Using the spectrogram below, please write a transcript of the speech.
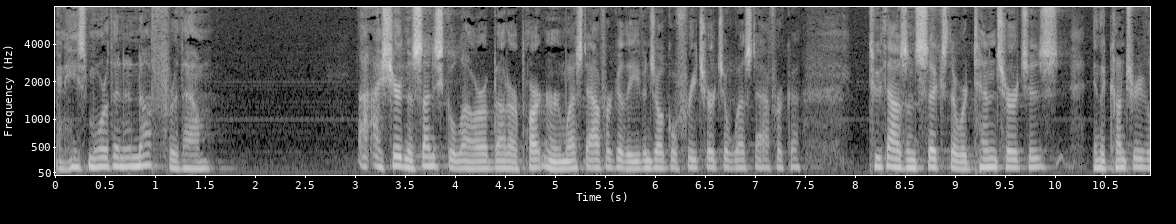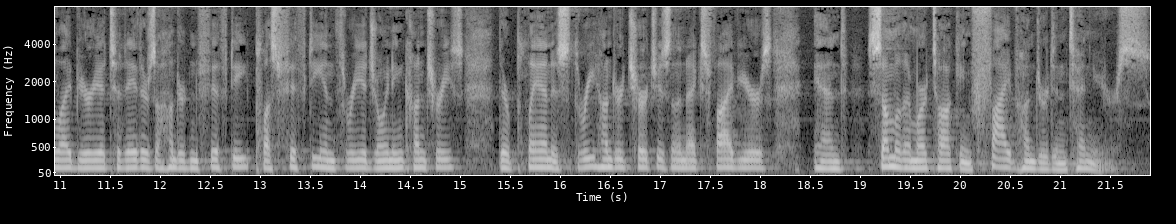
And He's more than enough for them. I shared in the Sunday school hour about our partner in West Africa, the Evangelical Free Church of West Africa. 2006, there were 10 churches in the country of Liberia. Today, there's 150, plus 50 in three adjoining countries. Their plan is 300 churches in the next five years, and some of them are talking 500 in 10 years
